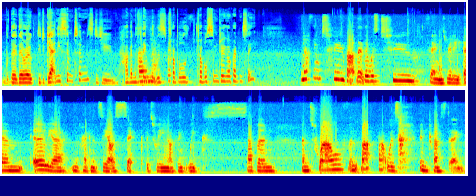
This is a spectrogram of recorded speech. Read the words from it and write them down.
They, they were, did you get any symptoms? Did you have anything that Um, was trouble, troublesome during your pregnancy? nothing too bad there, there was two things really um, earlier in the pregnancy i was sick between i think weeks 7 and 12 and that that was interesting.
